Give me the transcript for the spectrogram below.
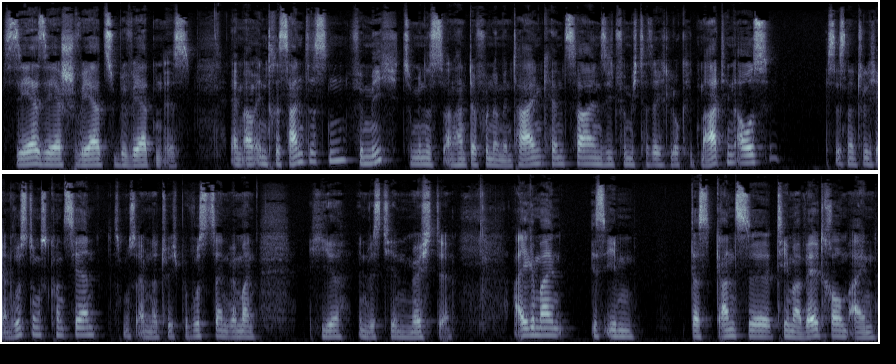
sehr, sehr schwer zu bewerten ist. Ähm, am interessantesten für mich, zumindest anhand der fundamentalen Kennzahlen, sieht für mich tatsächlich Lockheed Martin aus. Es ist natürlich ein Rüstungskonzern, das muss einem natürlich bewusst sein, wenn man hier investieren möchte. Allgemein ist eben das ganze Thema Weltraum ein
